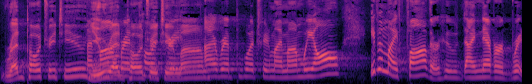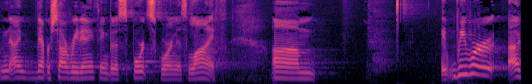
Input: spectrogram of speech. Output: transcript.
read poetry to you. My you read, read poetry, poetry, to your mom. I read poetry to my mom. We all, even my father, who I never written, I never saw read anything but a sports score in his life. Um, we were uh,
